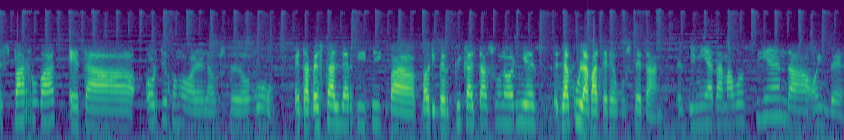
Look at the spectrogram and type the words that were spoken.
esparru bat eta horti joango garela uste dugu. Eta beste alderditik ba, hori vertikaltasun hori ez jakula bat ere guztetan. Ez 2015 da oin bez.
